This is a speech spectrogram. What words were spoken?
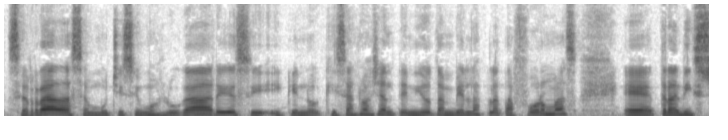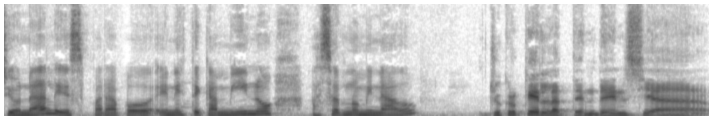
cerradas en muchísimos lugares y, que no, quizás no hayan tenido también las plataformas eh, tradicionales para en este camino a ser nominado? Yo creo que la tendencia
